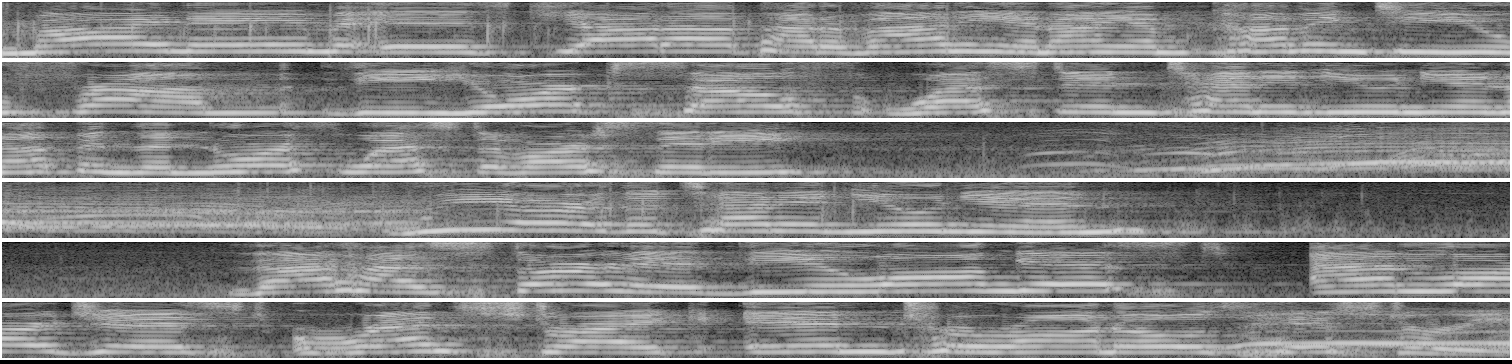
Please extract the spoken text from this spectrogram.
My name is Chiara Padovani and I am coming to you from the York South-Weston Tenant Union up in the northwest of our city. We are the tenant union that has started the longest and largest rent strike in Toronto's history.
